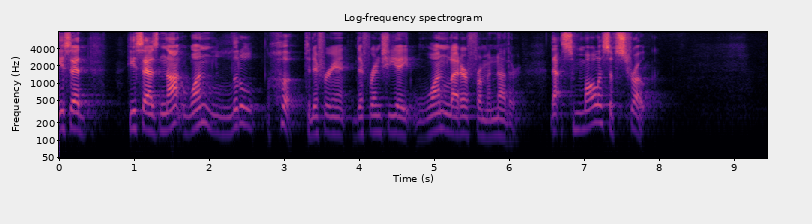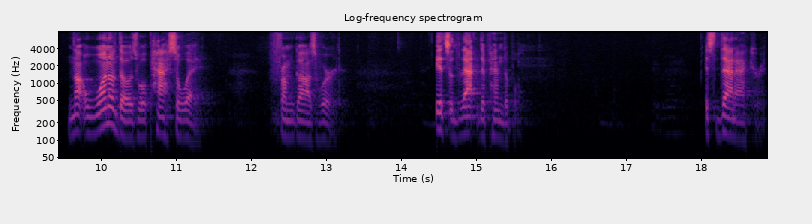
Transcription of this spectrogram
He said, he says, not one little hook to differentiate one letter from another. That smallest of stroke, not one of those will pass away from God's word. It's that dependable. It's that accurate.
